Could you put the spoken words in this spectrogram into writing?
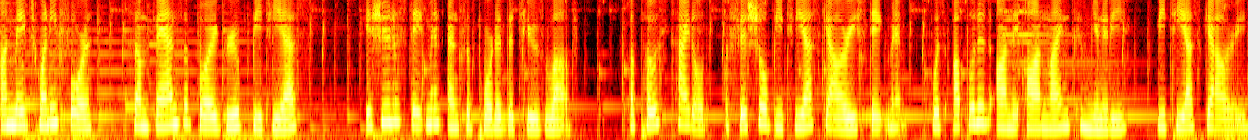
On May 24th, some fans of boy group BTS issued a statement and supported the two's love. A post titled Official BTS Gallery Statement was uploaded on the online community BTS Gallery.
